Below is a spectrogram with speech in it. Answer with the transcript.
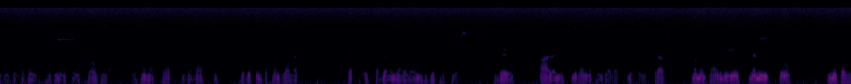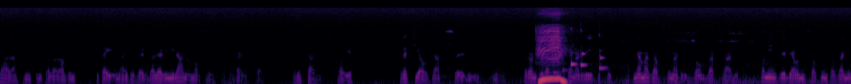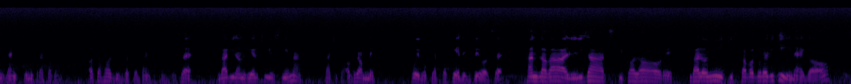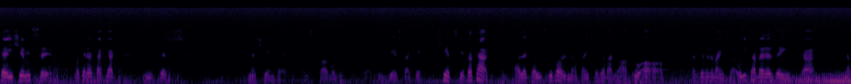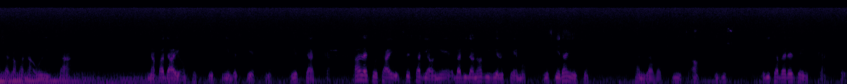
ludzie, proszę Państwa, wynoszą zboże, różne maskotki, zabawki, żeby tym pohandlować przed Stadionem Narodowym, gdzie papież był, ale już nie wolno handlować niczym. Straż momentalnie jest na miejscu i nie pozwala niczym kolorowym. Tutaj najwyżej w Galerii Milano można, proszę Państwa, wystawić swoje precjoza przy no, rondzie Waszyngtona, gdzie jesteśmy na Mazowszu nad Wisłą w Warszawie, pomiędzy Białym Stokiem, Poznaniem, Gdańskiem i Krakowem. O co chodzi, proszę Państwa, że Babilon Wielki już nie ma takich ogromnych wpływów, jak to kiedyś było, że handlowali lizaczki, kolory, baloniki z powodu religijnego, w sensie mszy. Bo teraz tak jak mm, też na święto jakieś państwowe, na święto jakieś, wiesz, takie świeckie, to tak, ale to już nie wolno. Państwo zobaczą, o tu, o, o, o. Także proszę Państwa, ulica Berezyńska, nasza kochana ulica, napadają, jest- niebezpiecznie, jest ciastka. Ale tutaj przy stadionie Babilonowi Wielkiemu już nie daje się handlować nic. O, widzisz, ulica Berezyńska, tu.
